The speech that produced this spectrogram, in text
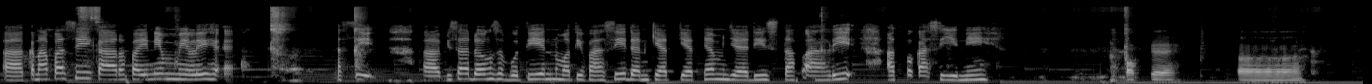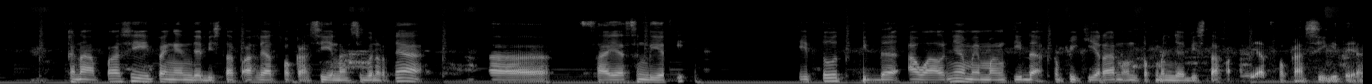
Uh, kenapa sih kak Arfa ini memilih advokasi? Uh, bisa dong sebutin motivasi dan kiat-kiatnya menjadi staf ahli advokasi ini? Oke, uh, kenapa sih pengen jadi staf ahli advokasi? Nah sebenarnya uh, saya sendiri itu tidak awalnya memang tidak kepikiran untuk menjadi staf ahli advokasi gitu ya.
